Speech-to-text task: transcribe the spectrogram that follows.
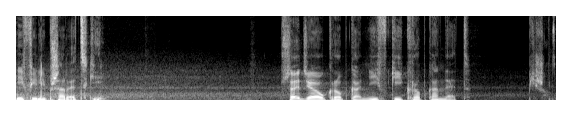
i Filip Szarecki. Przedział.niwki.net Pisząc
